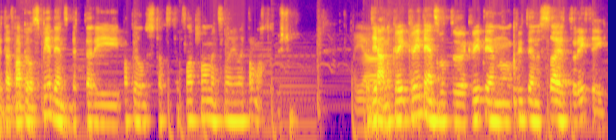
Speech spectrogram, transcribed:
Ir tāds papildus spiediens, bet arī papildus tāds, tāds labs moments, lai, lai pamostos bišķiņu. Jā, bet, jā nu, kritiens, kritienu, kritienu sajūtu rītīgi.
